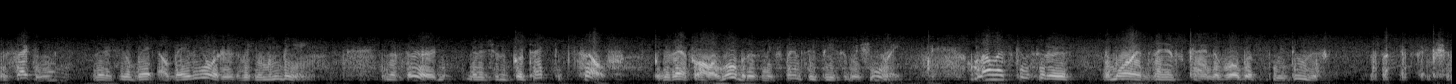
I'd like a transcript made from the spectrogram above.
The second, that it should obey, obey the orders of a human being. And the third, that it should protect itself, because after all, a robot is an expensive piece of machinery. Well, now let's consider the more advanced kind of robot we do this science fiction.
